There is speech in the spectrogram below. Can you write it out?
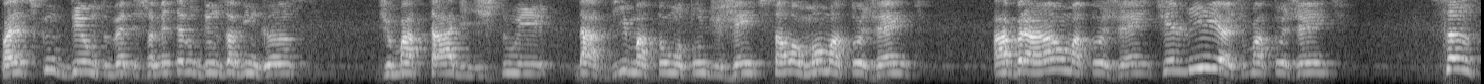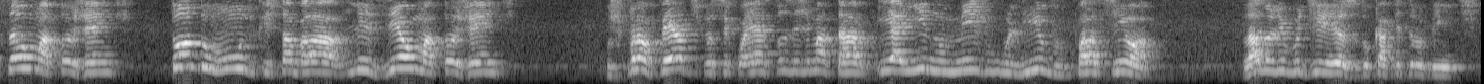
Parece que o Deus do Velho Testamento era o Deus da vingança, de matar, de destruir. Davi matou um montão de gente, Salomão matou gente, Abraão matou gente, Elias matou gente, Sansão matou gente, todo mundo que estava lá, Liseu matou gente. Os profetas que você conhece, todos eles mataram. E aí, no mesmo livro, fala assim, ó, lá no livro de Êxodo, capítulo 20,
